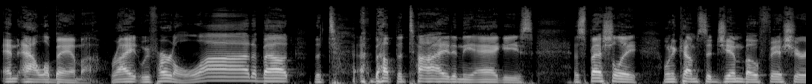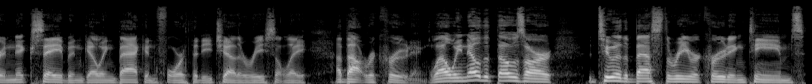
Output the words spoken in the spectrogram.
and Alabama, right? We've heard a lot about the about the Tide and the Aggies, especially when it comes to Jimbo Fisher and Nick Saban going back and forth at each other recently about recruiting. Well, we know that those are two of the best three recruiting teams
